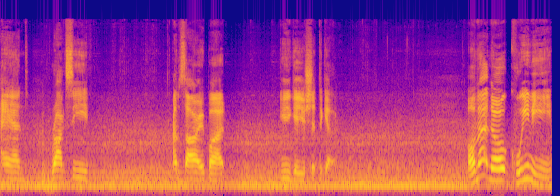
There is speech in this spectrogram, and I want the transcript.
And Roxy, I'm sorry, but you need to get your shit together. On that note, Queenie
